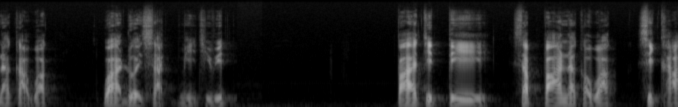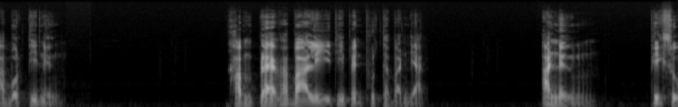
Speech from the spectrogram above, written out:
นกะวักว่าด้วยสัตว์มีชีวิต ปาจิตตี สัปปานกวักสิกขาบทที่หนึ่งคำแปลพระบาลีที่เป็นพุทธบัญญัติ อันหนึ่ง ภิกษุ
